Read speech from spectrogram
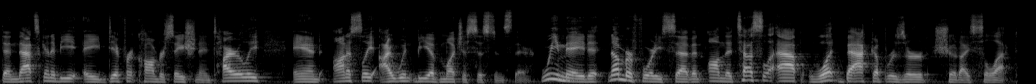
then that's going to be a different conversation entirely. And honestly, I wouldn't be of much assistance there. We made it. Number 47 on the Tesla app, what backup reserve should I select?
